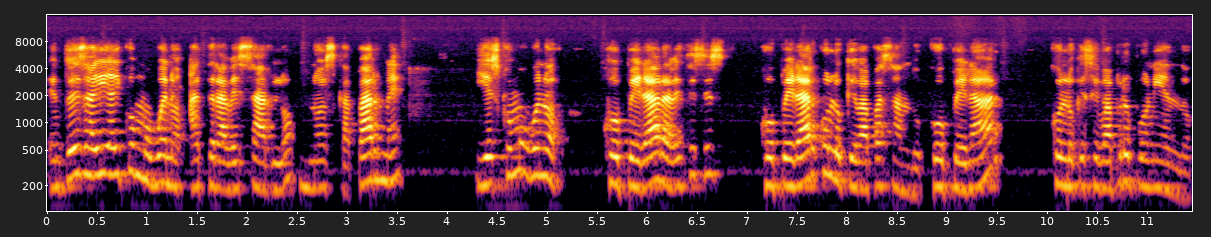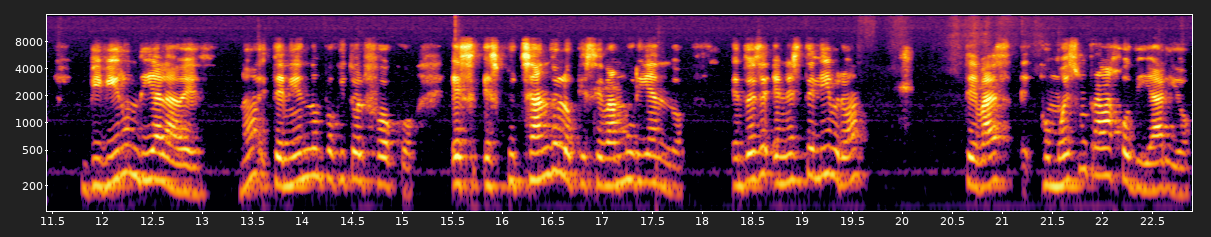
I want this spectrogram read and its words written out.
Entonces ahí hay como, bueno, atravesarlo, no escaparme, y es como, bueno, cooperar, a veces es cooperar con lo que va pasando, cooperar con lo que se va proponiendo, vivir un día a la vez, Teniendo un poquito el foco, es, escuchando lo que se va muriendo. Entonces, en este libro, te vas, eh, como es un trabajo diario,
